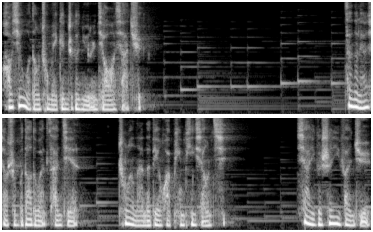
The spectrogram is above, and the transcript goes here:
好险我当初没跟这个女人交往下去。在那两小时不到的晚餐间，冲浪男的电话频频响起，下一个生意饭局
